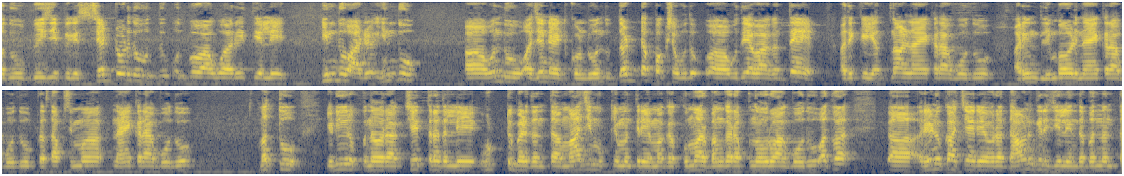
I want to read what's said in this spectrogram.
ಅದು ಬಿಜೆಪಿಗೆ ಸೆಟ್ ಹೊಡೆದು ಉದ್ ಉದ್ಭವ ಆಗುವ ರೀತಿಯಲ್ಲಿ ಹಿಂದೂ ಆಡ, ಹಿಂದೂ ಒಂದು ಅಜೆಂಡಾ ಇಟ್ಕೊಂಡು ಒಂದು ದೊಡ್ಡ ಪಕ್ಷ ಉದಯವಾಗುತ್ತೆ. ಅದಕ್ಕೆ ಯತ್ನಾಳ್ ನಾಯಕರಾಗ್ಬೋದು, ಅರವಿಂದ್ ಲಿಂಬಾವಳಿ ನಾಯಕರಾಗ್ಬೋದು, ಪ್ರತಾಪ್ ಸಿಂಹ ನಾಯಕರಾಗ್ಬೋದು. ಮತ್ತು ಯಡಿಯೂರಪ್ಪನವರ ಕ್ಷೇತ್ರದಲ್ಲಿ ಹುಟ್ಟು ಬೆಳೆದಂತ ಮಾಜಿ ಮುಖ್ಯಮಂತ್ರಿಯ ಮಗ ಕುಮಾರ್ ಬಂಗಾರಪ್ಪನವರು ಆಗ್ಬೋದು. ಅಥವಾ ರೇಣುಕಾಚಾರ್ಯವರ ದಾವಣಗೆರೆ ಜಿಲ್ಲೆಯಿಂದ ಬಂದಂತ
